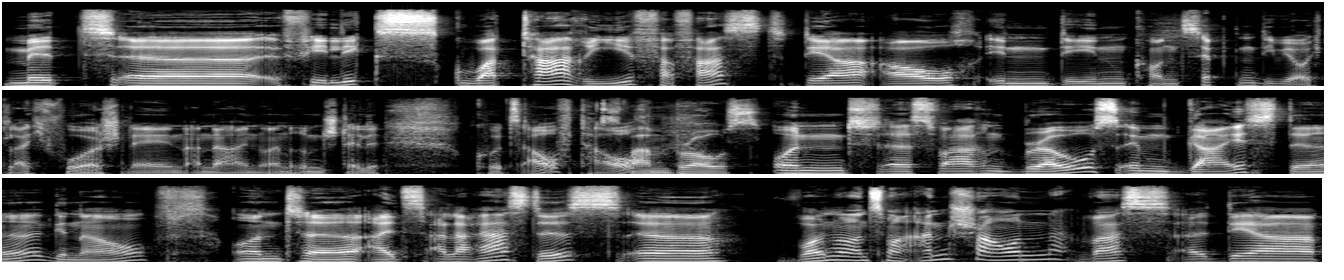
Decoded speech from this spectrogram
mit äh, Felix Guattari verfasst, der auch in den Konzepten, die wir euch gleich vorstellen, an der einen oder anderen Stelle kurz auftaucht. Waren Bros. Und es waren Bros im Geiste, genau. Und äh, als allererstes äh, wollen wir uns mal anschauen, was äh, der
